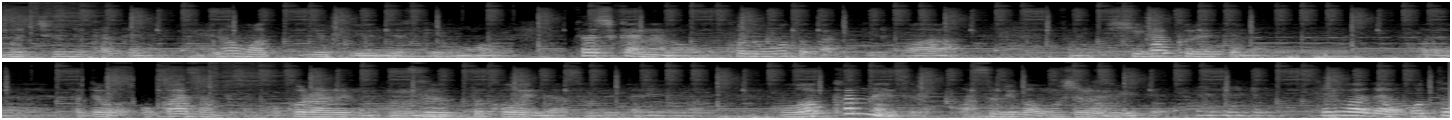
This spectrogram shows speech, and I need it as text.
夢中に勝てないっていうのもよく言うんですけども確かにあの子供とかっていうのはその日が暮れても、えー、例えばお母さんとかに怒られるのずっと公園で遊んでたりとか、もう分かんないんですよ。遊びが面白すぎて。それは大人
